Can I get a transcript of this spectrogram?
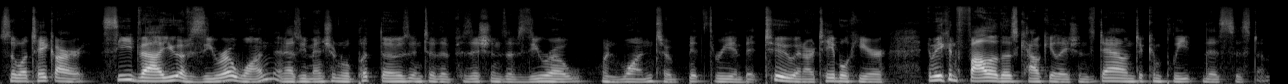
So we'll take our seed value of 0, 1, and as we mentioned, we'll put those into the positions of 0 and 1, so bit 3 and bit 2 in our table here, and we can follow those calculations down to complete this system.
